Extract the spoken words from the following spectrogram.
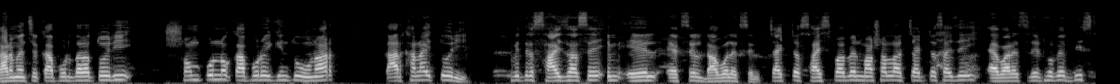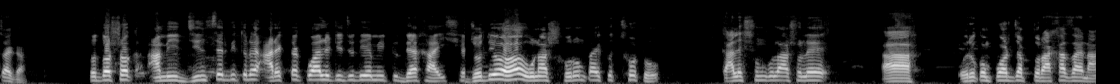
গার্মেন্টসের কাপড় দ্বারা তৈরি, সম্পূর্ণ কাপড়ই কিন্তু ওনার কারখানায় তৈরি। ভিতরে সাইজ আছে M L XL double XL চারটা সাইজ পাবেন মাসাল্লাহ চারটা সাইজেই অ্যাভারেজ রেট হবে বিশ টাকা। তো দর্শক, আমি জিন্সের ভিতরে আরেকটা কোয়ালিটি যদি আমি একটু দেখাই যদিও ওনার শোরুমটা একটু ছোট কালেকশনগুলো আসলে ওইরকম পর্যাপ্ত রাখা যায় না।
